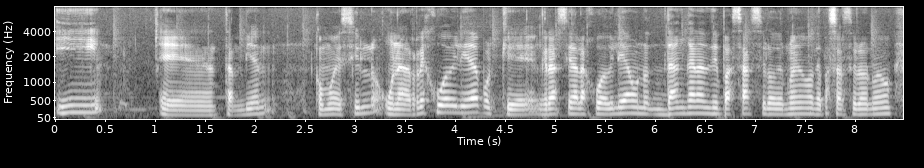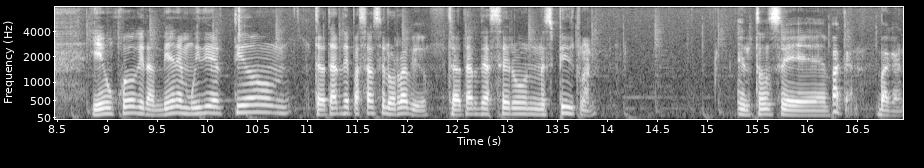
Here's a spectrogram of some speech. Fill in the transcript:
Y eh, también, ¿cómo decirlo? Una rejugabilidad porque gracias a la jugabilidad uno dan ganas de pasárselo de nuevo, de pasárselo de nuevo. Y es un juego que también es muy divertido tratar de pasárselo rápido, tratar de hacer un speedrun entonces, bacán, bacán.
